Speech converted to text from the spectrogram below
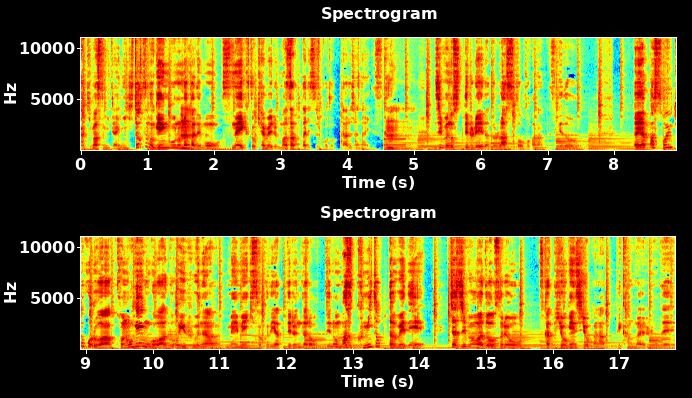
書きますみたいに、一つの言語の中でもスネークとキャメル混ざったりすることってあるじゃないですか。うん。自分の知ってる例だとラストとかなんですけど、だやっぱそういうところは、この言語はどういう風な命名規則でやってるんだろうっていうのをまず汲み取った上で、じゃあ自分はどうそれを使って表現しようかなって考えるので、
